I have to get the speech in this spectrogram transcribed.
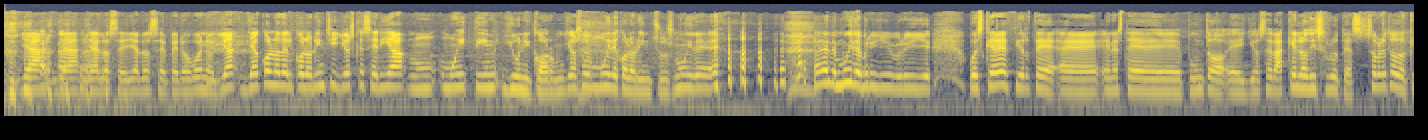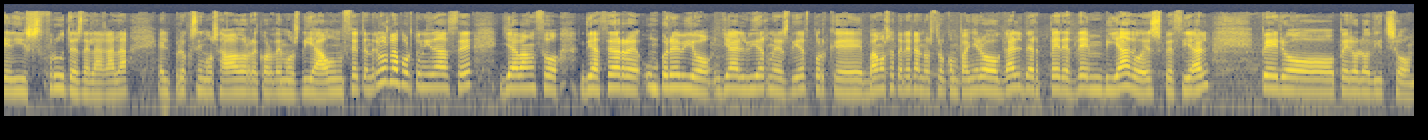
plan. ya, ya, ya, ya lo sé, ya lo sé. Pero bueno, ya, ya con lo del colorinchi, yo es que sería muy team unicorn. Yo soy muy de colorinchus, muy de muy de brilli brilli. Pues qué decirte eh, en este punto, eh, Joseba, que lo disfrutes. Sobre todo que disfrutes de la gala el próximo sábado, recordemos, día 11. Tendremos la oportunidad, eh, ya avanzo, de hacer un previo ya el viernes 10 porque vamos a tener a nuestro compañero Galder Pérez de enviado especial. Pero, pero lo dicho,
